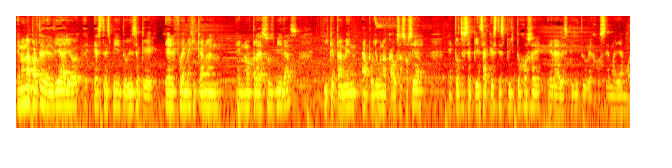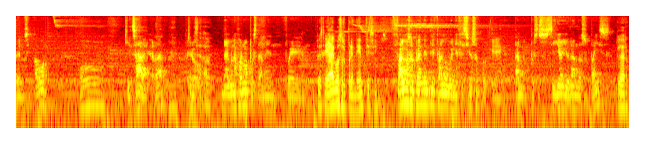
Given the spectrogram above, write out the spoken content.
en una parte del diario este espíritu dice que él fue mexicano en, en otra de sus vidas y que también apoyó una causa social. Entonces se piensa que este espíritu José era el espíritu de José María Morelos y Pavón. Oh quién sabe, ¿verdad? Pero de alguna forma pues también fue... Pues sería algo sorprendente, sí. Fue algo sorprendente y fue algo beneficioso porque también pues siguió ayudando a su país. Claro.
